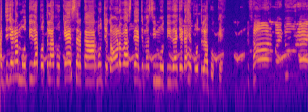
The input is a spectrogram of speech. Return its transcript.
ਅੱਜ ਜਿਹੜਾ ਮੋਦੀ ਦਾ ਪੁਤਲਾ ਫੂਕਿਆ, ਇਹ ਸਰਕਾਰ ਨੂੰ ਜਗਾਉਣ ਵਾਸਤੇ ਅੱਜ ਅਸੀਂ ਮੋਦੀ ਦਾ ਜਿਹੜਾ ਇਹ ਪੁਤਲਾ ਫੂਕਿਆ। ਕਿਸਾਨ ਮਜ਼ਦੂਰ ਏ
